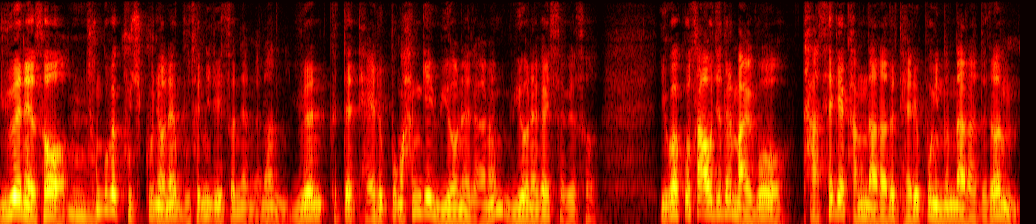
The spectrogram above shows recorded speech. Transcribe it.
유엔에서 음. 1999년에 무슨 일이 있었냐면은 유엔 그때 대륙붕 한계 위원회라는 위원회가 있어요. 그래서 이거 갖고 싸우지들 말고 다 세계 각 나라들 대륙붕 있는 나라들은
